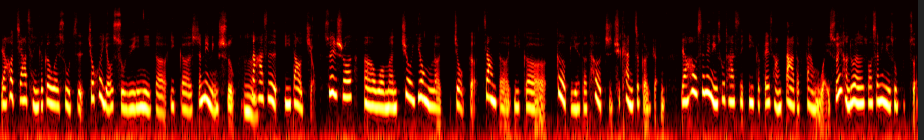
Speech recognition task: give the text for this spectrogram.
然后加成一个个位数字，就会有属于你的一个生命灵数。嗯，那它是一到九，所以说，呃，我们就用了九个这样的一个个别的特质去看这个人。然后，生命灵数它是一个非常大的范围，所以很多人说生命灵数不准，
